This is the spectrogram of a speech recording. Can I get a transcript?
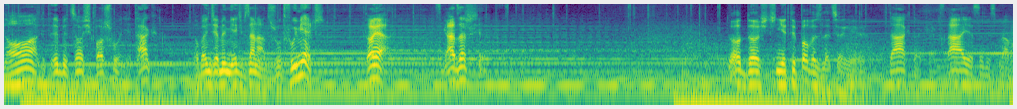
No, a gdyby coś poszło nie tak, to będziemy mieć w zanadrzu twój miecz. To ja. Zgadzasz się? To dość nietypowe zlecenie. Tak, tak, tak. Zdaję sobie sprawę.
